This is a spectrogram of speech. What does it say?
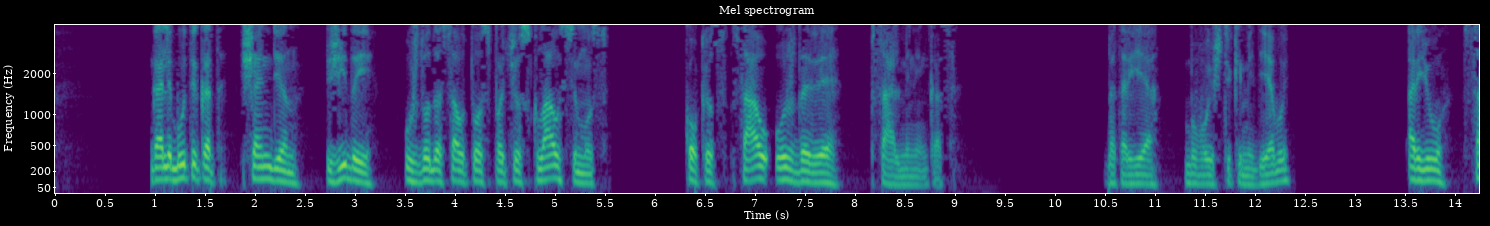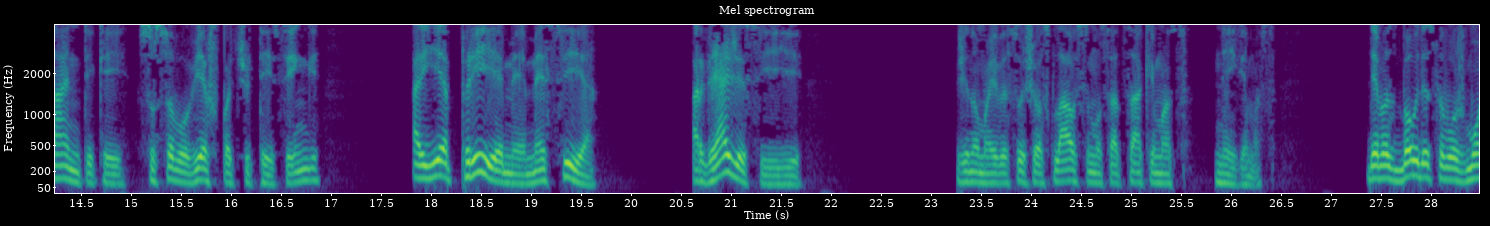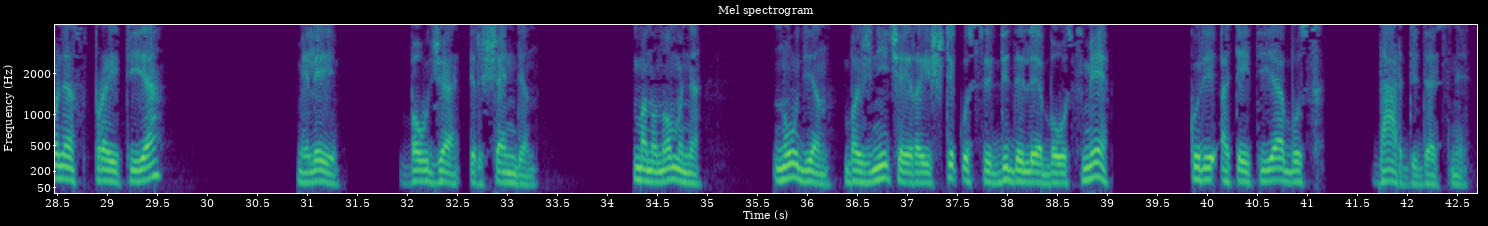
Gali būti, kad šiandien žydai užduoda savo tuos pačius klausimus, kokius savo uždavė psalmininkas. Bet ar jie buvo ištikimi Dievui? Ar jų santykiai su savo viešpačiu teisingi? Ar jie priėmė Mesiją? Ar grėžėsi į jį? Žinoma, į visus šios klausimus atsakymas neigiamas. Dievas baudė savo žmonės praeitie mėlyjei, baudžia ir šiandien. Mano nuomonė, nūdien bažnyčia yra ištikusi didelė bausmė, kuri ateityje bus dar didesnė.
